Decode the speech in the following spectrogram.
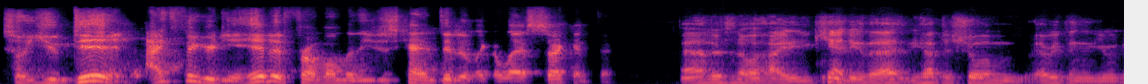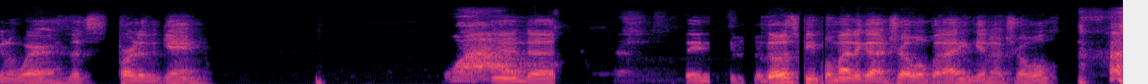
So you did. I figured you hid it from them, but you just kind of did it like a last second thing. Man, there's no hiding. You can't do that. You have to show them everything that you were going to wear. That's part of the game. Wow. And uh, they, those people might have got in trouble, but I didn't get no trouble.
